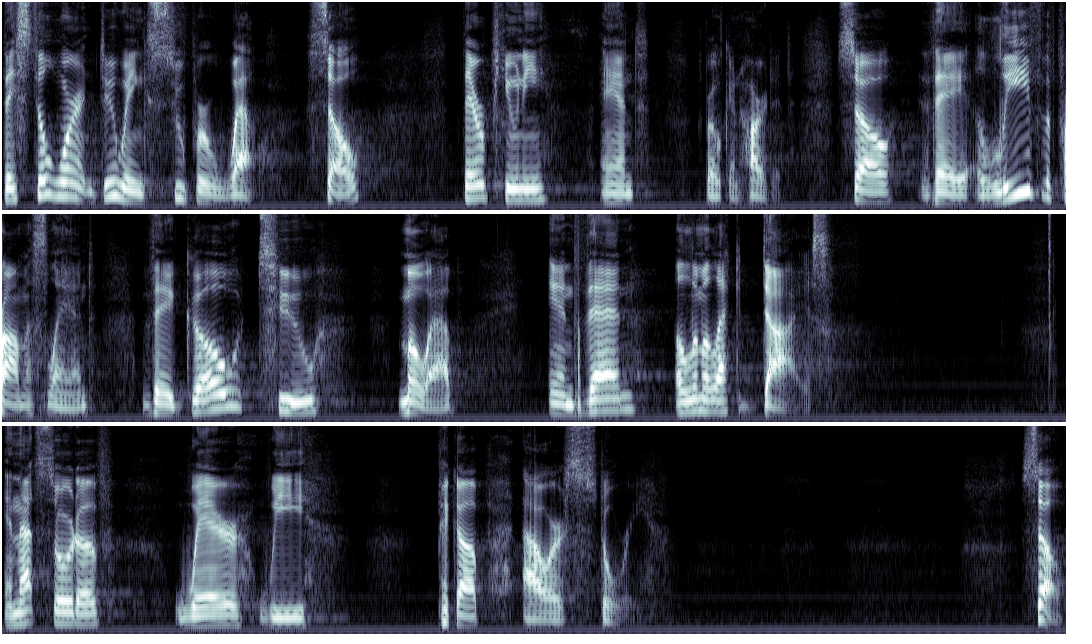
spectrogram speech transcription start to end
they still weren't doing super well. So they were puny and brokenhearted. So they leave the promised land, they go to Moab, and then Elimelech dies. And that's sort of where we pick up our story. So,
